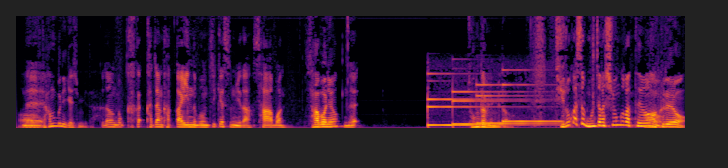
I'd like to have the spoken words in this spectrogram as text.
어, 네. 한 분이 계십니다. 그 다음 가, 장 가까이 있는 부분 찍겠습니다. 4번. 4번이요? 네. 정답입니다. 뒤로 갈수록 문제가 쉬운 것 같아요. 아, 그래요?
